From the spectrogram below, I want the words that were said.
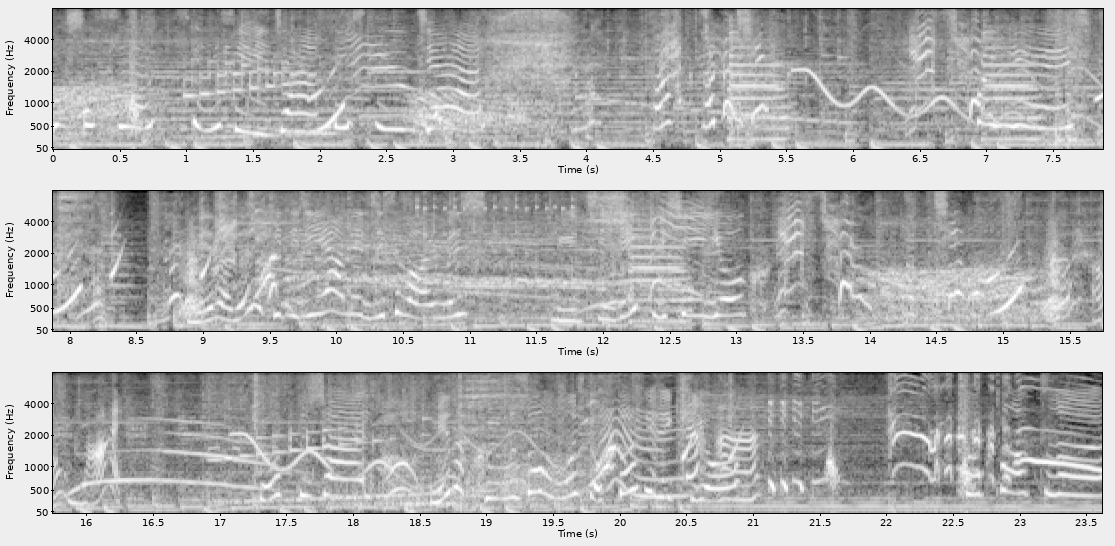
Yaşasın. Seni seveceğim, besleyeceğim. Ah, ah, Hayır. Mina'nın kediciye alerjisi varmış. Büyütecek bir şey yok. Çok güzel. Mina kırmızı olmuş. Doktor gerekiyor. Çok tatlı.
